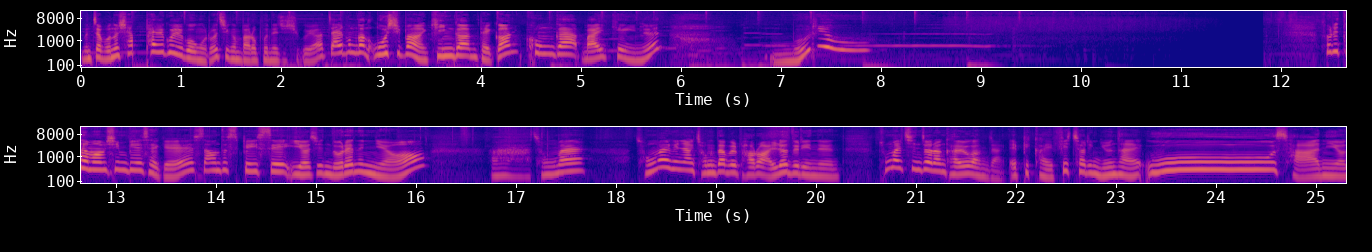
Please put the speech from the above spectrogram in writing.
문자번호 샵8910으로 지금 바로 보내주시고요. 짧은 건 50원, 긴 건 100원, 콩과 마이케이는 무료. 소리탐험 신비의 세계, 사운드 스페이스에 이어진 노래는요. 아, 정말, 정말 그냥 정답을 바로 알려드리는 정말 친절한 가요광장, 에픽하이 피처링 윤하의 우산이었습니다.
